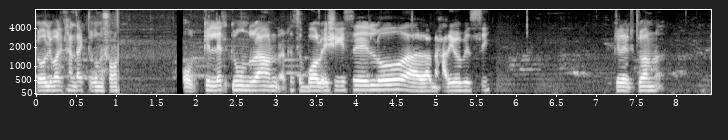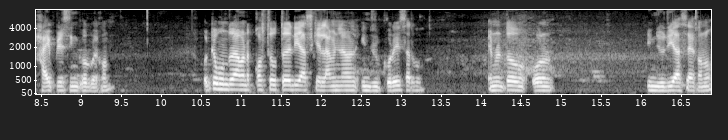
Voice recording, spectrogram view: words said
তো অলিভার খানটা একটা কোনো সমস্যা ওকে লেট বন্ধুরা আমার কাছে বল এসে গেছে এলো আর হারিয়েও ওকে লেট আমরা হাই প্রেসিং করব এখন। ওকে বন্ধুরা আমরা কষ্ট করতে পারি আজকে লামিন ইনজুরি করেই ছাড়বো। এমনি তো ওর ইনজুরি আছে এখনও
